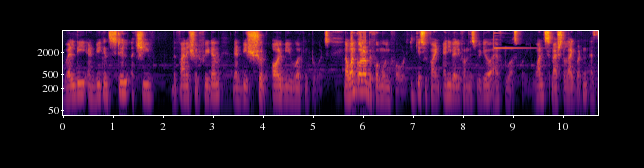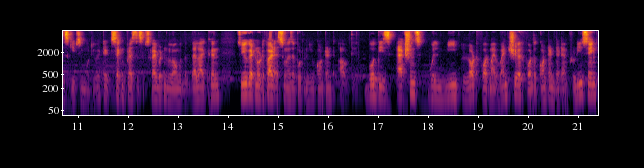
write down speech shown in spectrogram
wealthy and we can still achieve the financial freedom that we should all be working towards. Now, one call out before moving forward. In case you find any value from this video, I have two asks for you. One, smash the like button as this keeps you motivated. Second, press the subscribe button along with the bell icon so you get notified as soon as I put a new content out there. Both these actions will mean a lot for my venture, for the content that I'm producing.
